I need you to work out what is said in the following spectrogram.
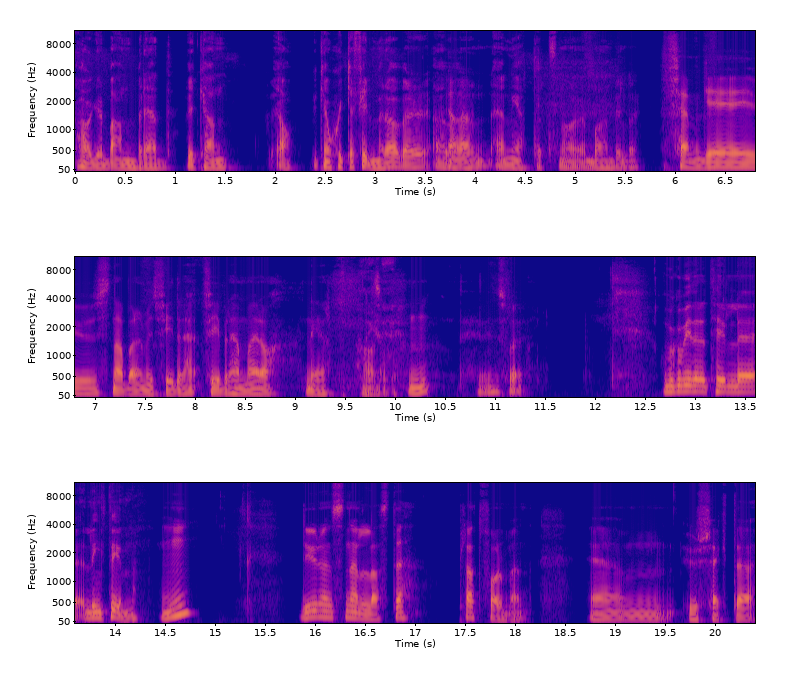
högre bandbredd. Vi kan, ja, vi kan skicka filmer över, över ja. nätet snarare än bara bilder. 5G är ju snabbare än mitt fiber, hemma idag. Ner. Ja, Liksom. Mm, det är så är det. Om vi går vidare till eh, LinkedIn. Mm. Det är ju den snällaste plattformen. Um, ursäkta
